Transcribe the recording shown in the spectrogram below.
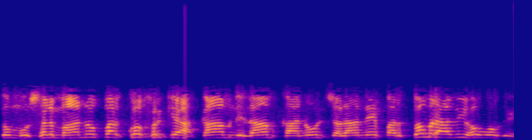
تو مسلمانوں پر کفر کے احکام، نظام، قانون چلانے پر تم راضی ہوو گے۔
